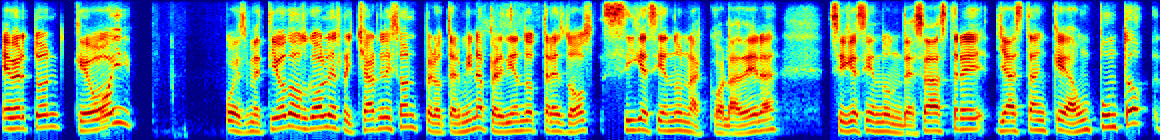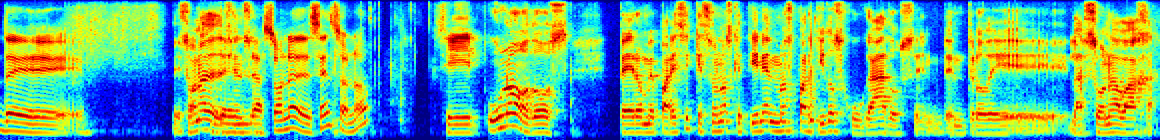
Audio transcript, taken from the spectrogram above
Everton, que hoy pues metió dos goles Richarlison, pero termina perdiendo 3-2, sigue siendo una coladera, sigue siendo un desastre, ya están que a un punto de de zona de, descenso. La zona de descenso, ¿no? Sí, uno o dos, pero me parece que son los que tienen más partidos jugados en, dentro de la zona baja.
